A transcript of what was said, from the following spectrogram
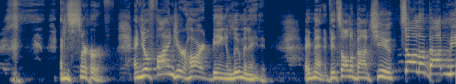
and serve. And you'll find your heart being illuminated. Amen. If it's all about you, it's all about me.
